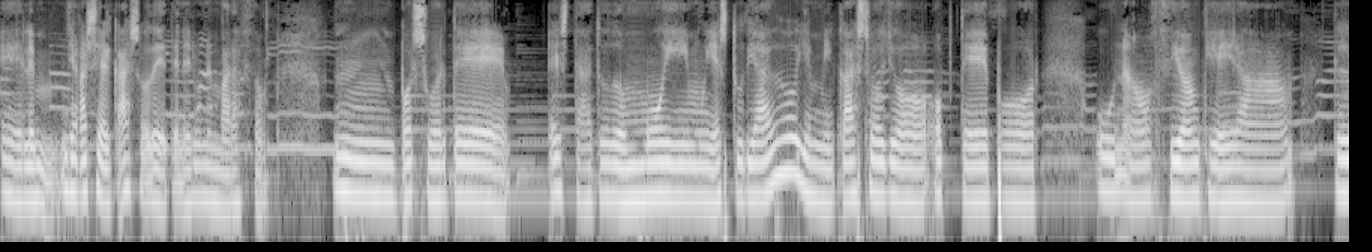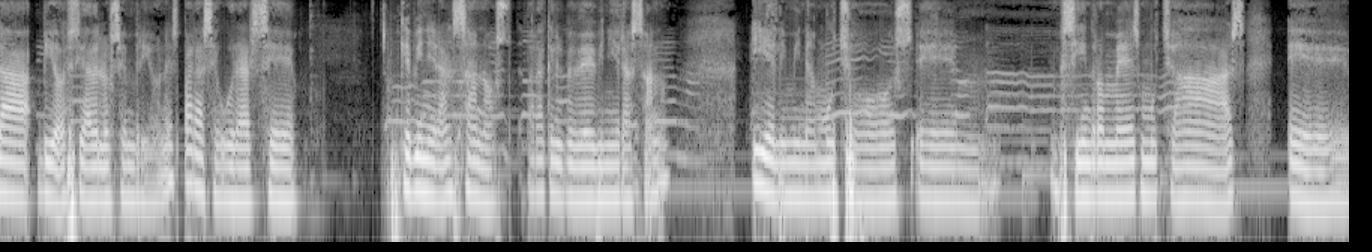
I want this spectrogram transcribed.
el, em, llegarse el caso de tener un embarazo. Mm, por suerte está todo muy muy estudiado y en mi caso yo opté por una opción que era la biopsia de los embriones para asegurarse que vinieran sanos, para que el bebé viniera sano. Y elimina muchos em, síndromes, muchas eh,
